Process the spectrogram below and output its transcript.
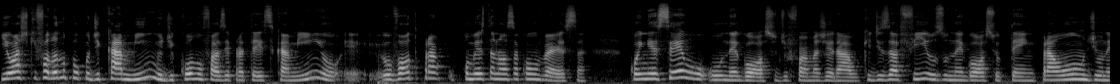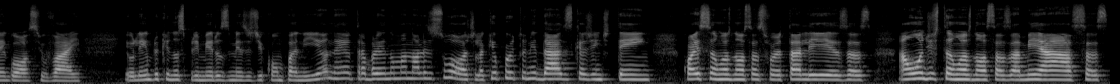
E eu acho que falando um pouco de caminho, de como fazer para ter esse caminho, eh, eu volto para o começo da nossa conversa. Conhecer o, o negócio de forma geral, que desafios o negócio tem, para onde o negócio vai. Eu lembro que nos primeiros meses de companhia, né, eu trabalhei numa análise SWOT, lá que oportunidades que a gente tem, quais são as nossas fortalezas, aonde estão as nossas ameaças.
